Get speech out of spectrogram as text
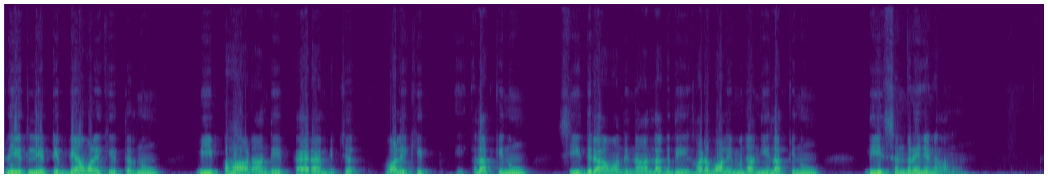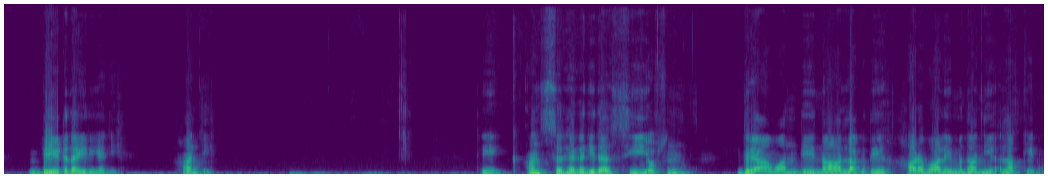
ਰੇਤਲੇ ਟਿੱਬਿਆਂ ਵਾਲੇ ਖੇਤਰ ਨੂੰ ਬੀ ਪਹਾੜਾਂ ਦੇ ਪੈਰਾਂ ਵਿੱਚ ਵਾਲੇ ਖੇ- ਇਲਾਕੇ ਨੂੰ, ਸੀ ਦਰਾਵਾਂ ਦੇ ਨਾਲ ਲੱਗਦੇ ਹੜ੍ਹ ਵਾਲੇ ਮੈਦਾਨੀ ਇਲਾਕੇ ਨੂੰ ਡੀ ਸੰਘਣੇ ਜੰਗਲਾਂ ਨੂੰ। ਬੇਟ ਦਾ ਏਰੀਆ ਜੀ। ਹਾਂਜੀ। ਤੇ ਆਨਸਰ ਹੈਗਾ ਜਿਹਦਾ ਸੀ ਆਪਸ਼ਨ ਦਰਿਆਵਾਂ ਦੇ ਨਾਲ ਲੱਗਦੇ ਹੜ੍ਹ ਵਾਲੇ ਮੈਦਾਨੀ ਇਲਾਕੇ ਨੂੰ।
